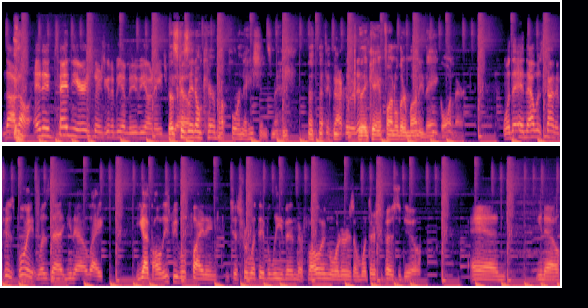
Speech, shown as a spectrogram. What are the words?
Not at all. And in ten years, there's going to be a movie on HBO. That's because they don't care about poor nations, man. That's exactly what it is. they can't funnel their money. They ain't going there. Well, and that was kind of his point was that you know, like you got all these people fighting just for what they believe in. They're following orders on what they're supposed to do, and you know,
